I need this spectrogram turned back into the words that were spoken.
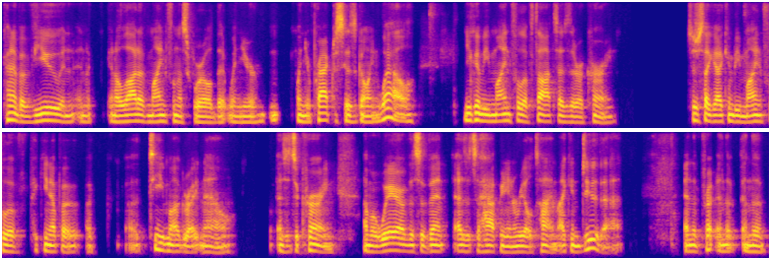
kind of a view in, in, in a lot of mindfulness world that when your when your practice is going well, you can be mindful of thoughts as they're occurring. So just like I can be mindful of picking up a, a, a tea mug right now as it's occurring. I'm aware of this event as it's happening in real time. I can do that And the, pre- and, the, and the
